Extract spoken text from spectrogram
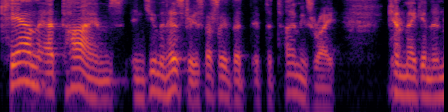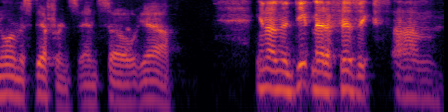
can at times in human history especially if the, if the timing's right can make an enormous difference and so yeah you know, in the deep metaphysics, um,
